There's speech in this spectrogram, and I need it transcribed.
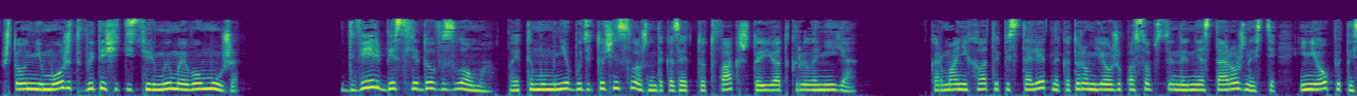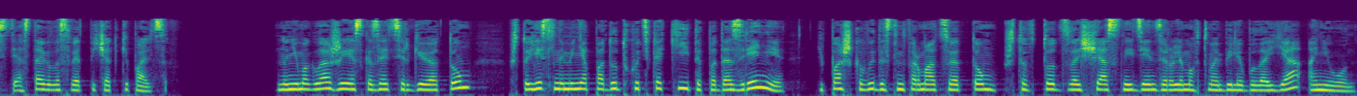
что он не может вытащить из тюрьмы моего мужа. Дверь без следов взлома, поэтому мне будет очень сложно доказать тот факт, что ее открыла не я. В кармане халата пистолет, на котором я уже по собственной неосторожности и неопытности оставила свои отпечатки пальцев. Но не могла же я сказать Сергею о том, что если на меня падут хоть какие-то подозрения, и Пашка выдаст информацию о том, что в тот злосчастный день за рулем автомобиля была я, а не он,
